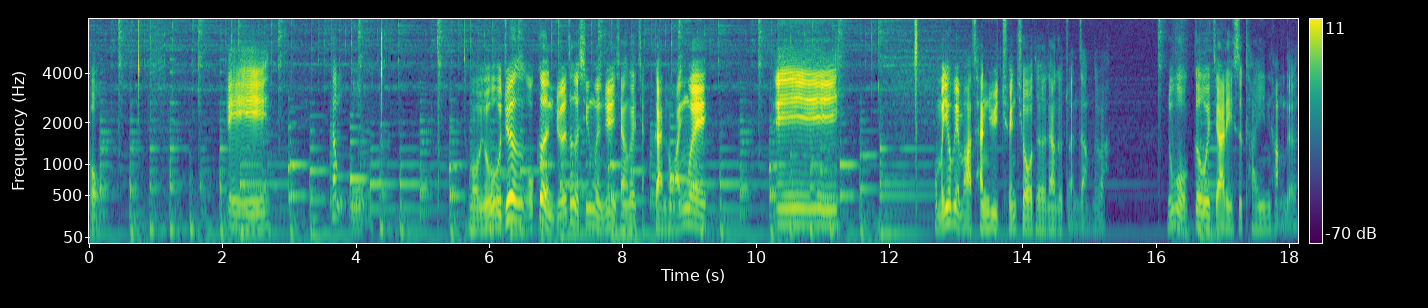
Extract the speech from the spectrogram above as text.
哦，诶、但我怎么有？我觉得我个人觉得这个新闻有点像在讲干话，因为，诶、我们又没有办法参与全球的那个转账，对吧？如果各位家里是开银行的。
